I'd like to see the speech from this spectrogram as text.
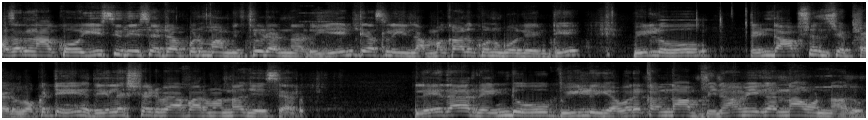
అసలు నాకు ఈసీ తీసేటప్పుడు మా మిత్రుడు అన్నాడు ఏంటి అసలు వీళ్ళ అమ్మకాలు కొనుగోలు ఏంటి? వీళ్ళు రెండు ఆప్షన్స్ చెప్పాడు. ఒకటి రియల్ ఎస్టేట్ వ్యాపారం అన్నా చేశారు. లేదా రెండు వీళ్ళు ఎవరికన్నా బినామీ కన్నా ఉన్నారు.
